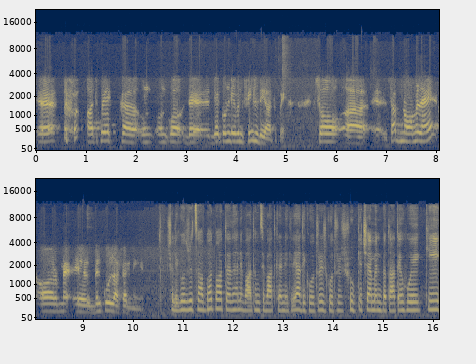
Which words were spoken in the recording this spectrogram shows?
अर्थक्वेक उन, उनको they they couldn't even feel the earthquake so uh, सब नॉर्मल है और uh, बिल्कुल असर नहीं है। चलिए गोदरेज साहब, बहुत बहुत धन्यवाद हमसे बात करने के लिए। आदि गोदरेज गोदरेज ग्रुप के चेयरमैन बताते हुए कि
